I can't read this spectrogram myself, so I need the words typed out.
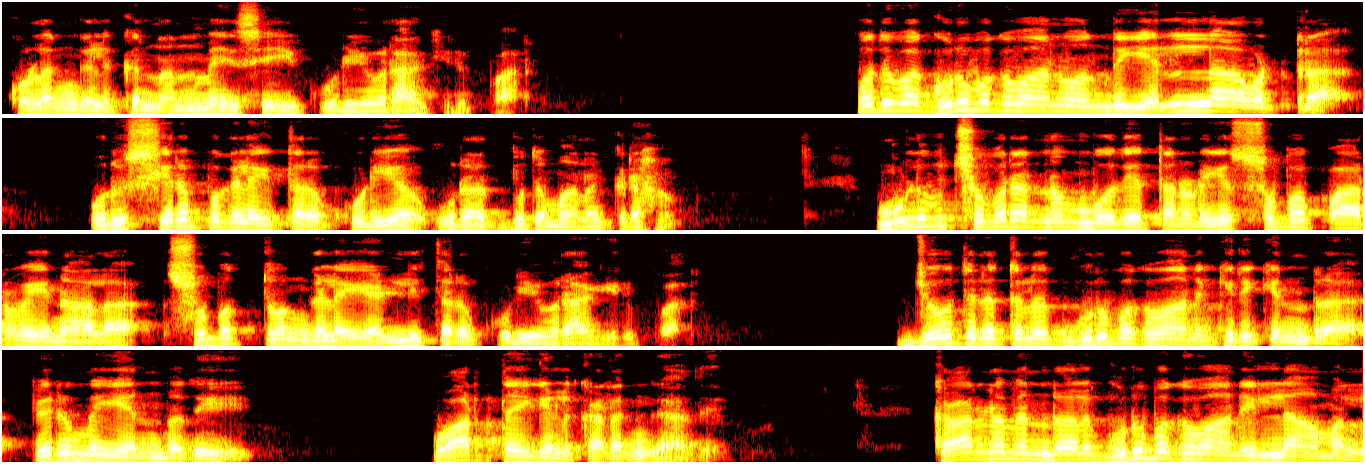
குலங்களுக்கு நன்மை செய்யக்கூடியவராக இருப்பார். பொதுவாக குரு பகவான் வந்து எல்லாவற்ற ஒரு சிறப்புகளை தரக்கூடிய ஒரு அற்புதமான கிரகம். முழு சுவர் அண்ணும் போதே தன்னுடைய சுப பார்வையினால சுபத்துவங்களை அள்ளி தரக்கூடியவராக இருப்பார். ஜோதிடத்தில் குரு பகவானுக்கு இருக்கின்ற பெருமை என்பது வார்த்தைகள் கடங்காது. காரணம் என்றால் குரு பகவான் இல்லாமல்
